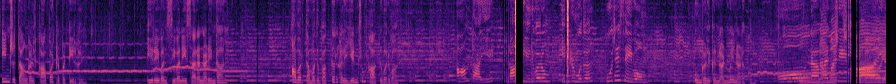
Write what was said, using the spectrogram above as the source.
இன்று தாங்கள் காப்பாற்றப்பட்டீர்கள். இறைவன் சிவனை சரணடைந்தால் அவர் தமது பக்தர்களை என்றும் காத்து வருவார். ஆம் தாயே நாங்கள் இருவரும் இன்று முதல் பூஜை செய்வோம். உங்களுக்கு நன்மை நடக்கும். ஓம் நம சிவாய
